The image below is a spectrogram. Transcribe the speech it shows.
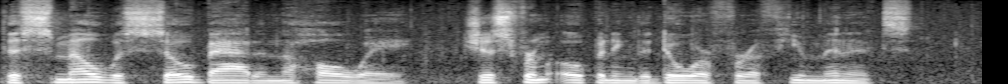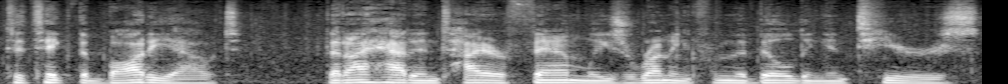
The smell was so bad in the hallway, just from opening the door for a few minutes to take the body out, that I had entire families running from the building in tears.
